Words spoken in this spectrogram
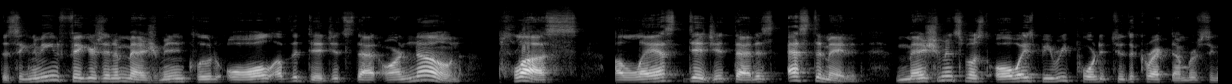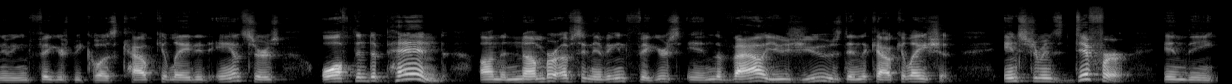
The significant figures in a measurement include all of the digits that are known, plus a last digit that is estimated. Measurements must always be reported to the correct number of significant figures because calculated answers often depend on the number of significant figures in the values used in the calculation. Instruments differ in the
